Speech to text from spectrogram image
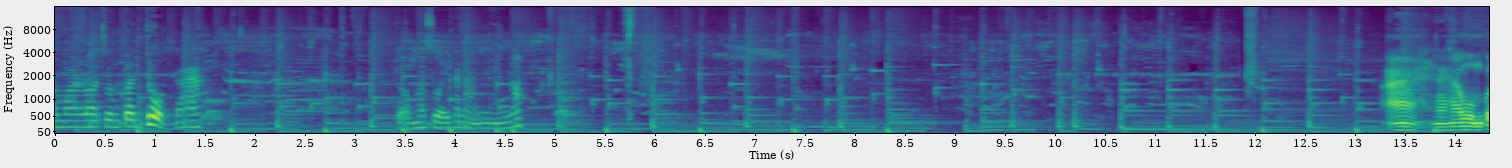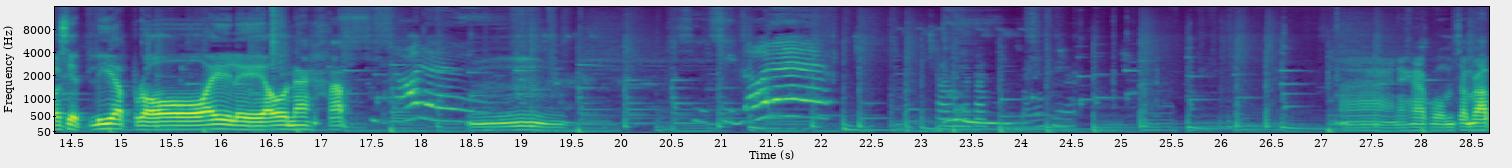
รามารอชมตอนจบนะคะจะออกมาสวยขนาดไหนเนาะอ่านะครับผมก็เสร็จเรียบร้อยแล้วนะครับ นะครับผมสำหรับ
